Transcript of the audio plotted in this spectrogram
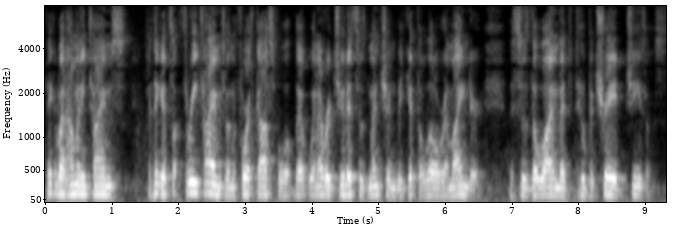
Think about how many times I think it's three times in the fourth gospel that whenever Judas is mentioned, we get the little reminder. This is the one that who betrayed Jesus.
